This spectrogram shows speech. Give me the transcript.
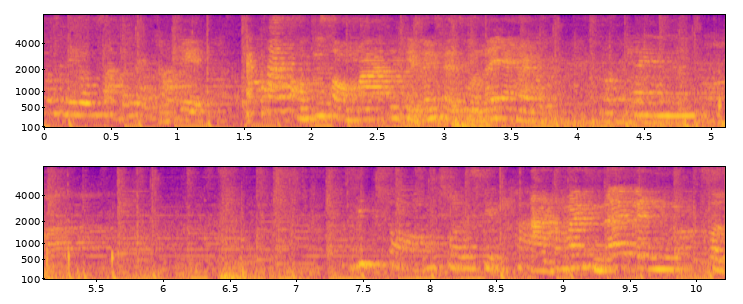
ทศนิยมสามตำแหน่งโอค่ะเคถ้าสองจุดสองมาจะเขียนเป็นเศษส่วนได้ยังไงลูกเป็น ส่วน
